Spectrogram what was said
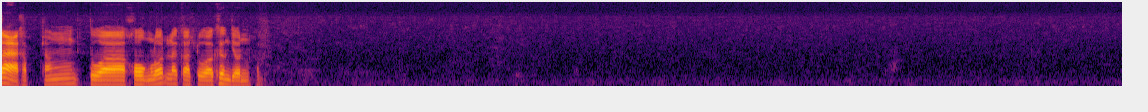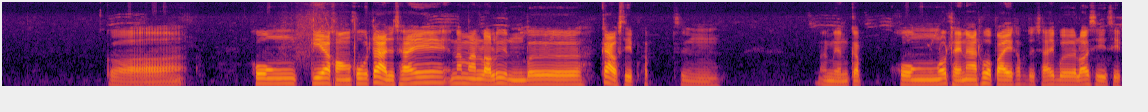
ต้าครับ ทั้งตัวโครงรถแล้วก็ตัวเครื่องยนต์ครับ ก็โครงเกียร์ของคูต้าจะใช้น้ำมันหล่อลื่นเบอร์เก้าสิบครับ ซึ่งมันเหมือนกับ โครงรถไถนาทั่วไปครับจะใช้เบอร์ร้อยสี่สิบ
